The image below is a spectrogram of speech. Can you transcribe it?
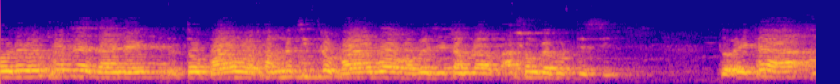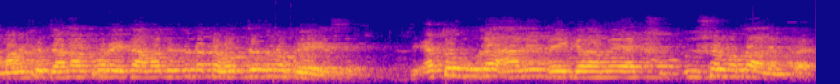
ওই পর্যায়ে যায় নাই। তো ভয়াবহ, সামনে চিত্র ভয়াবহ হবে যেটা আমরা আশঙ্কা করতেছি। তো এটা মানুষের জানার পরে এটা আমাদের জন্য একটা লজ্জাজনক হয়ে গেছে। যে এতগুলো আলেম এই গ্রামে একশো দুইশোর মতো আলেম প্রায়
